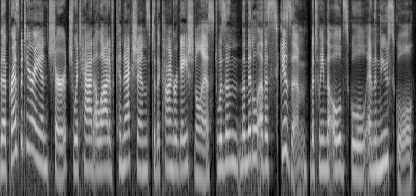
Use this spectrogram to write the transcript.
The Presbyterian Church, which had a lot of connections to the Congregationalist, was in the middle of a schism between the old school and the new school.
